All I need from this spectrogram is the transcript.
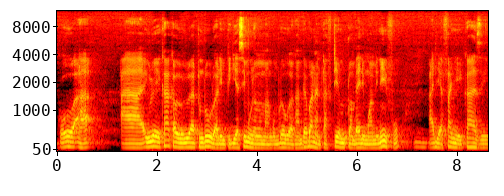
Kwa hiyo a- yule kaka yule Tunduru alimpigia simu yule mamangu mdogo akamwambia, bwana nitafutie mtu ambaye ni mwaminifu aje afanye kazi.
